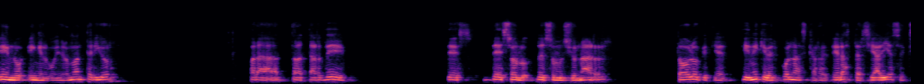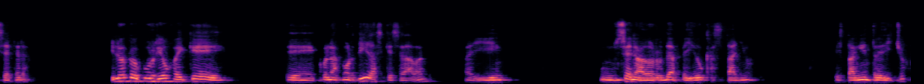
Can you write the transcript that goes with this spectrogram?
en, en el gobierno anterior para tratar de, solucionar todo lo que tiene que ver con las carreteras terciarias, etcétera y lo que ocurrió fue que eh, con las mordidas que se daban, ahí un senador de apellido Castaño, está en entredicho,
